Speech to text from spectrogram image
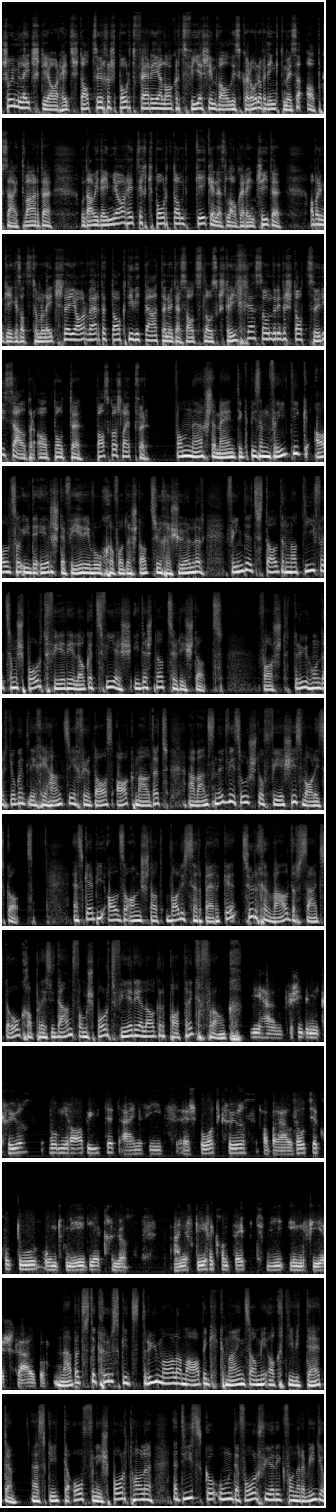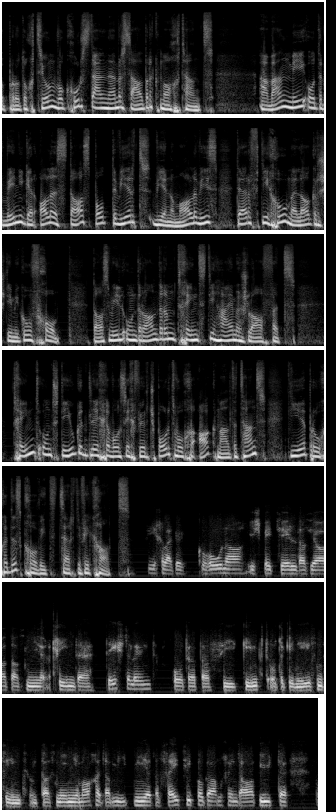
Schon im letzten Jahr hat das Stadtzürcher Sportferienlager zu Fiesch im Wallis Corona-bedingt abgesagt werden. Und auch in diesem Jahr hat sich das Sportamt gegen ein Lager entschieden. Aber im Gegensatz zum letzten Jahr werden die Aktivitäten nicht ersatzlos gestrichen, sondern in der Stadt Zürich selber angeboten. Pascal Schlepfer. Vom nächsten Montag bis am Freitag, also in der ersten Ferienwoche der Stadt Zürcher Schüler, findet die Alternative zum Sportferienlager Zwiesch in der Stadt Zürich statt. Fast 300 Jugendliche haben sich für das angemeldet, auch wenn es nicht wie sonst auf Fisch ins Wallis geht. Es gäbe also anstatt Walliser Berge Zürcher Wälder, sagt der OK-Präsident vom Sportferienlager Patrick Frank. Wir haben verschiedene Kurse, die wir anbieten. Einerseits Sportkurs, aber auch Soziokultur- und Medienkurs eigentlich das gleiche Konzept wie in Fiesch selber. Neben dem Kurs gibt es dreimal am Abend gemeinsame Aktivitäten. Es gibt eine offene Sporthalle, eine Disco und eine Vorführung von einer Videoproduktion, die Kursteilnehmer selber gemacht haben. Auch wenn mehr oder weniger alles das geboten wird, wie normalerweise, dürfte kaum eine Lagerstimmung aufkommen. Das will unter anderem die Kinder die Heime schlafen. Die Kinder und die Jugendlichen, die sich für die Sportwoche angemeldet haben, die brauchen das Covid-Zertifikat. Sicher wegen Corona ist speziell das Jahr, dass wir Kinder testen lassen oder dass sie geimpft oder genesen sind. Und das müssen wir machen, damit wir das Freizeitprogramm können anbieten können,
